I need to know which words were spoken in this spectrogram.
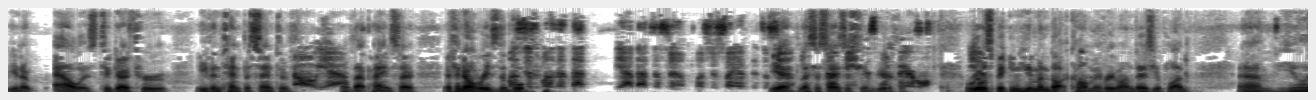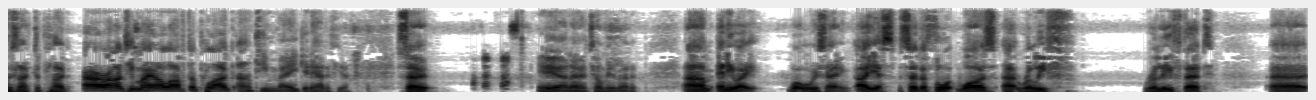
you know, hours to go through even 10% of, Oh yeah. of that pain. So if anyone reads the Let's book, just that? Yeah, that's assumed. Let's just say it's assumed. Yeah, let's just say That it's assumed. Beautiful. unbearable. realspeakinghuman.com, everyone. There's your plug. Um, you always like to plug. Oh, Auntie May, I love to plug. Auntie May, get out of here. So, yeah, I know. Tell me about it. Um, anyway, what were we saying? Ah, yes. So the thought was uh, relief. Relief that, uh,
